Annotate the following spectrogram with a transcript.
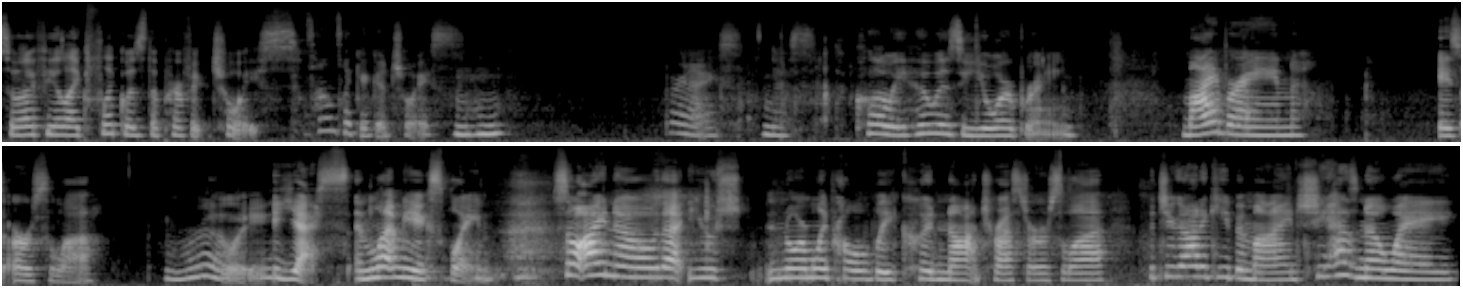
So I feel like Flick was the perfect choice. Sounds like a good choice. Mm-hmm. Very nice. Yes. Chloe, who is your brain? My brain is Ursula. Really? Yes, and let me explain. So I know that you sh- normally probably could not trust Ursula, but you got to keep in mind she has no way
